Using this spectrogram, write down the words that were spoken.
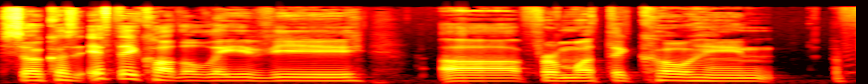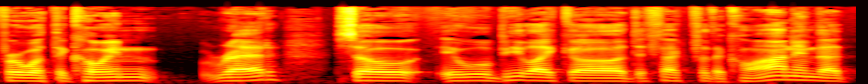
So, because if they call the Levi uh, from what the Kohen for what the Kohen read. So it will be like a defect for the Kohanim that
